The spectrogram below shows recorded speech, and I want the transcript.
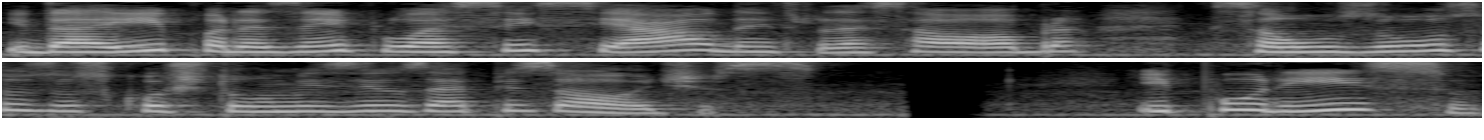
E daí, por exemplo, o essencial dentro dessa obra são os usos, os costumes e os episódios. E por isso,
